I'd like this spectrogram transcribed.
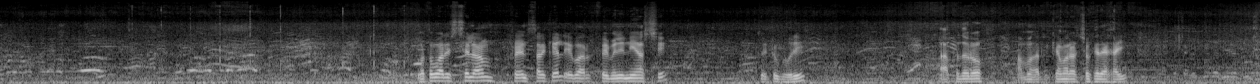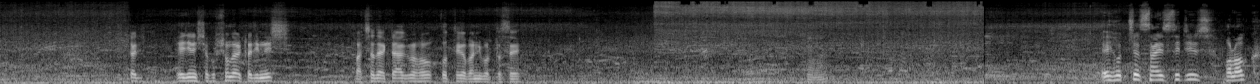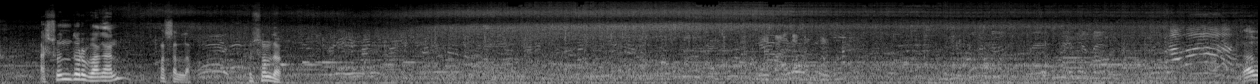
গতবার এসেছিলাম ফ্রেন্ড সার্কেল এবার ফ্যামিলি নিয়ে আসছি। তো একটু ঘুরি। আপনাদেরও আমার ক্যামেরার চোখে দেখাই। এই জিনিসটা খুব সুন্দর একটা জিনিস। বাচ্চাদের একটা আগ্রহ কোথেকে পানি করতেছে। এই হচ্ছে সায়েন্স সিটির ফলক আর সুন্দর বাগান মাসাল্লাহ খুব সুন্দর।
